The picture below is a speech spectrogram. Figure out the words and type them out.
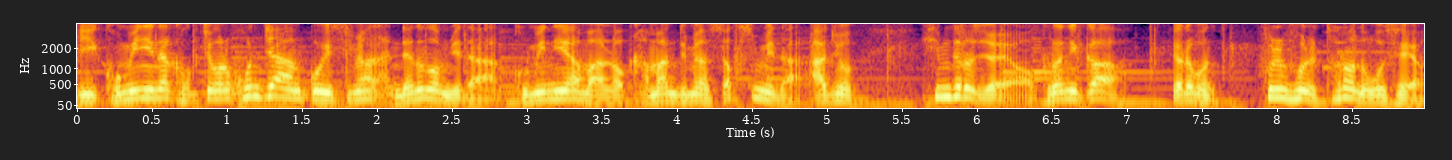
이 고민이나 걱정을 혼자 안고 있으면 안 되는 겁니다. 고민이야말로 가만두면 썩습니다. 아주 힘들어져요. 그러니까 여러분 훌훌 털어놓으세요.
